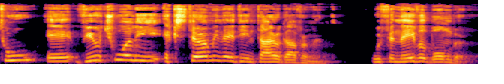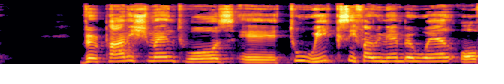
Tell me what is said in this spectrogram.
to uh, virtually exterminate the entire government with a naval bomber. Their punishment was uh, two weeks, if I remember well, of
